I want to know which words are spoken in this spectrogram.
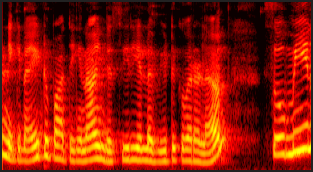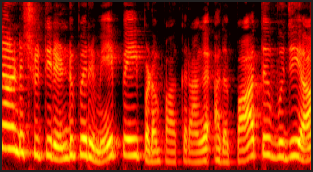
இன்னைக்கு நைட்டு பார்த்தீங்கன்னா இந்த சீரியலில் வீட்டுக்கு வரலை. ஸோ மீனா அண்டு ஸ்ருதி ரெண்டு பேருமே பேய் படம் பார்க்குறாங்க. அதை பார்த்து விஜயா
